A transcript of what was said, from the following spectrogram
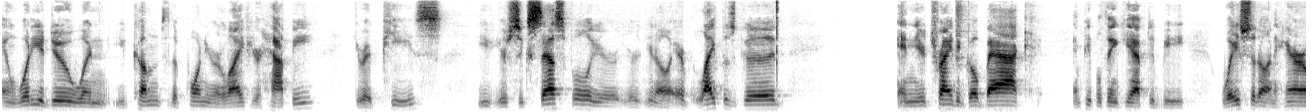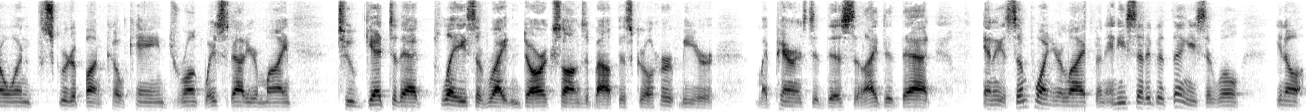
and what do you do when you come to the point in your life you're happy, you're at peace, you, you're successful, you're, you're, you know, life is good, and you're trying to go back, and people think you have to be wasted on heroin, screwed up on cocaine, drunk, wasted out of your mind, to get to that place of writing dark songs about this girl hurt me or my parents did this and I did that. And at some point in your life, and, and he said a good thing. He said, Well, you know,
